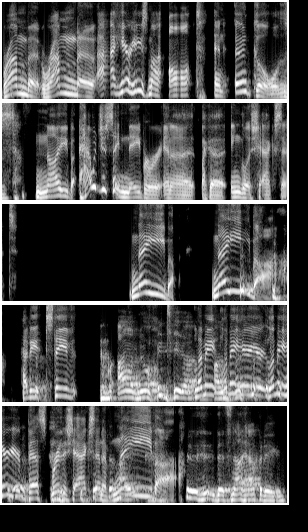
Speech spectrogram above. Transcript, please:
Rambo. Rambo. I hear he's my aunt and uncle's neighbor. How would you say neighbor in a like a English accent? Neighbor. Neighbor. How do you Steve? I have no idea. Let me let me hear your let me hear your best British accent of neighbor. That's not happening,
